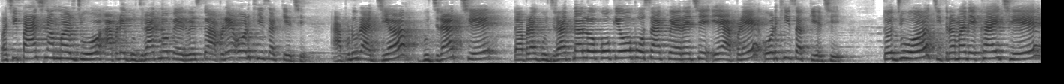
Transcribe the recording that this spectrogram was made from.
પછી પાંચ નંબર જુઓ, આપણે ગુજરાતનો પહેરવેશ તો આપણે ઓળખી શકીએ છીએ. આપણું રાજ્ય ગુજરાત છે. તો આપણા ગુજરાતના લોકો કેવો પોશાક પહેરે છે એ આપણે ઓળખી શકીએ છીએ. તો જુઓ, ચિત્રમાં દેખાય છે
